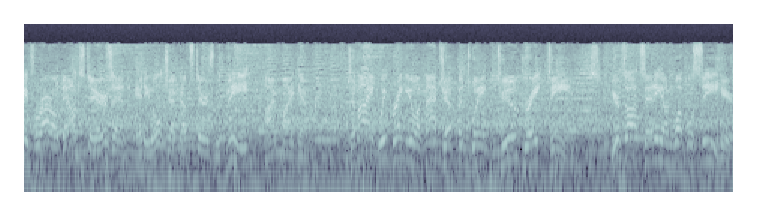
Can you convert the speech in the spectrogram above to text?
evening, everyone, with Ray Ferraro downstairs and Eddie Olczyk upstairs with me. I'm Mike Emrick. Tonight, we bring you a matchup between two great teams. Your thoughts, Eddie, on what we'll see here?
